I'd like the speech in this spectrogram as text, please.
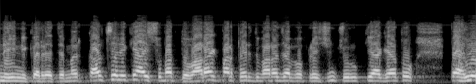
नहीं निकल रहे थे। मगर कल से लेकर आज सुबह दोबारा एक बार फिर दोबारा जब ऑपरेशन शुरू किया गया तो पहले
